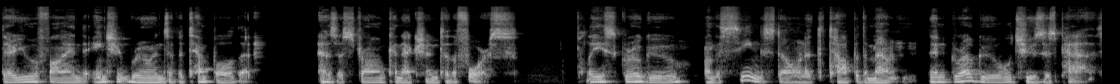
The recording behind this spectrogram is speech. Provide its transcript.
There you will find the ancient ruins of a temple that has a strong connection to the Force. Place Grogu on the seeing stone at the top of the mountain. Then Grogu will choose his path.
